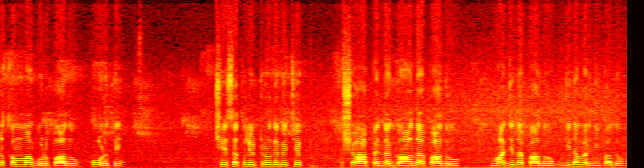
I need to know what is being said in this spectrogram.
ਨਕੰਮਾ ਗੁੜ ਪਾ ਦਿਓ ਘੋਲ ਕੇ 6-7 ਲੀਟਰ ਉਹਦੇ ਵਿੱਚ ਪਿਸ਼ਾਬ ਪੈਂਦਾ ਗਾਂ ਦਾ ਪਾ ਦਿਓ ਮੱਝ ਦਾ ਪਾ ਦਿਓ ਜਿਹਦਾ ਮਰਜ਼ੀ ਪਾ ਦਿਓ।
